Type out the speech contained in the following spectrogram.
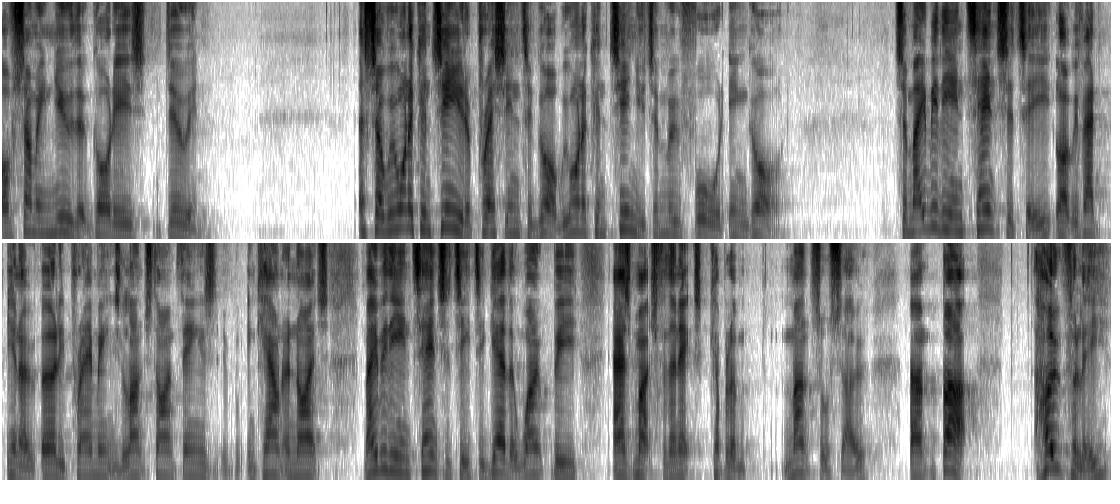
of something new that God is doing. And so we want to continue to press into God. We want to continue to move forward in God. So maybe the intensity, like we've had, you know, early prayer meetings, lunchtime things, encounter nights, maybe the intensity together won't be as much for the next couple of months or so. Um, but hopefully,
